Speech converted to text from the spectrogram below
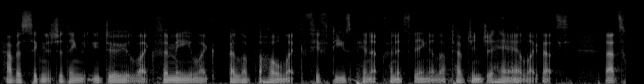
have a signature thing that you do. Like for me, like I love the whole like '50s pinup kind of thing. I love to have ginger hair. Like that's that's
